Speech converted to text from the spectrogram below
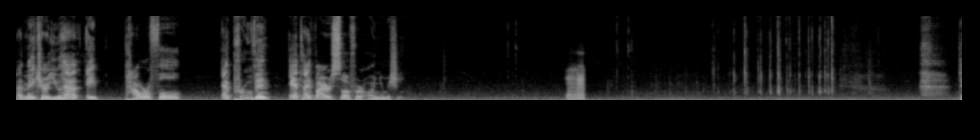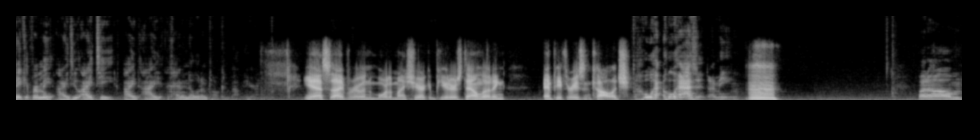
and make sure you have a powerful and proven antivirus software on your machine. hmm Take it from me. I do IT. I, I kind of know what I'm talking about here. Yes, I've ruined more than my share of computers downloading MP3s in college. Who ha- who hasn't? I mean, Mm. but um,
